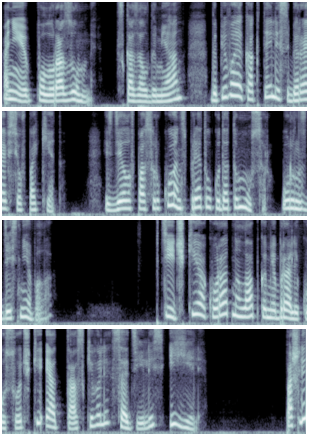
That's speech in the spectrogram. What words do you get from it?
Они полуразумны», — сказал Дамиан, допивая коктейль и собирая все в пакет. Сделав пас рукой, он спрятал куда-то мусор. Урн здесь не было. Птички аккуратно лапками брали кусочки и оттаскивали, садились и ели. «Пошли?»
